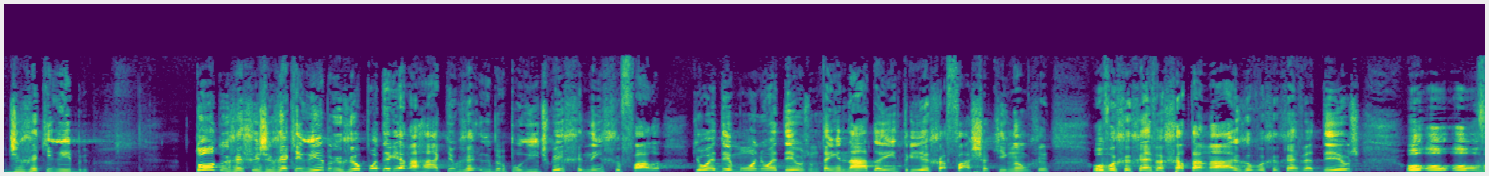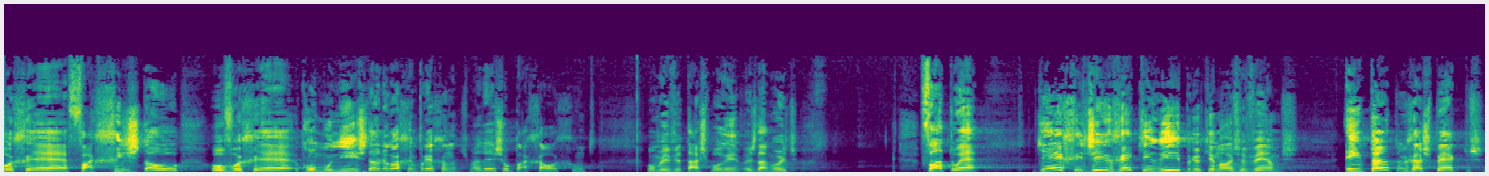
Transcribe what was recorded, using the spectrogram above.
desequilíbrio. Todos esses desequilíbrios, eu poderia narrar aqui o desequilíbrio político, esse nem se fala, que ou é demônio ou é Deus, não tem nada entre essa faixa aqui, não. Ou você serve a Satanás, ou você serve a Deus, ou, ou, ou você é fascista, ou, ou você é comunista, é um negócio impressionante. Mas deixa eu passar o assunto, vamos evitar as polêmicas da noite. Fato é que esse desequilíbrio que nós vivemos, em tantos aspectos,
